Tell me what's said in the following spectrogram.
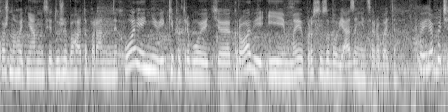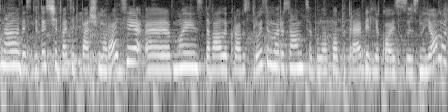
кожного дня в нас є дуже багато поранених воїнів, які потребують крові, і ми просто зобов'язані це робити. Я починала десь у 2021 році. Ми здавали кров з друзями разом. Це було по потребі для когось з знайомих.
